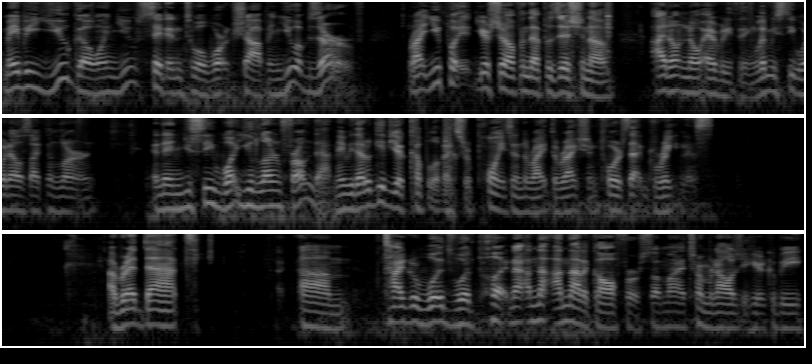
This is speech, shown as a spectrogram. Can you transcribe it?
maybe you go and you sit into a workshop and you observe, right? You put yourself in that position of, I don't know everything. Let me see what else I can learn. And then you see what you learn from that. Maybe that'll give you a couple of extra points in the right direction towards that greatness. I read that um, Tiger Woods would put. Now, I'm not. I'm not a golfer, so my terminology here could be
